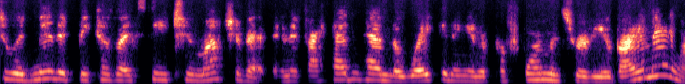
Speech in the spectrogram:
to admit it because I see too much of it. And if I hadn't had an awakening in a performance review by a man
